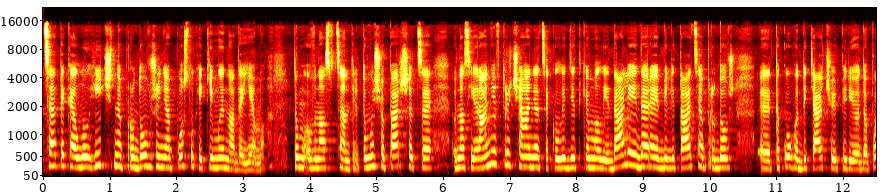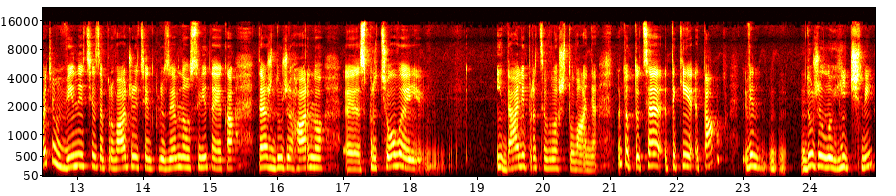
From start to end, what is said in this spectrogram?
це таке логічне продовження послуг, які ми надаємо тому в нас в центрі. Тому що перше, це в нас є раннє втручання, це коли дітки малі. Далі йде реабілітація продовж е, такого дитячого періоду. Потім в Вінниці запроваджується інклюзивна освіта, яка теж дуже гарно спрацьовує і далі працевлаштування. Ну, тобто, це такий етап, він дуже логічний.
